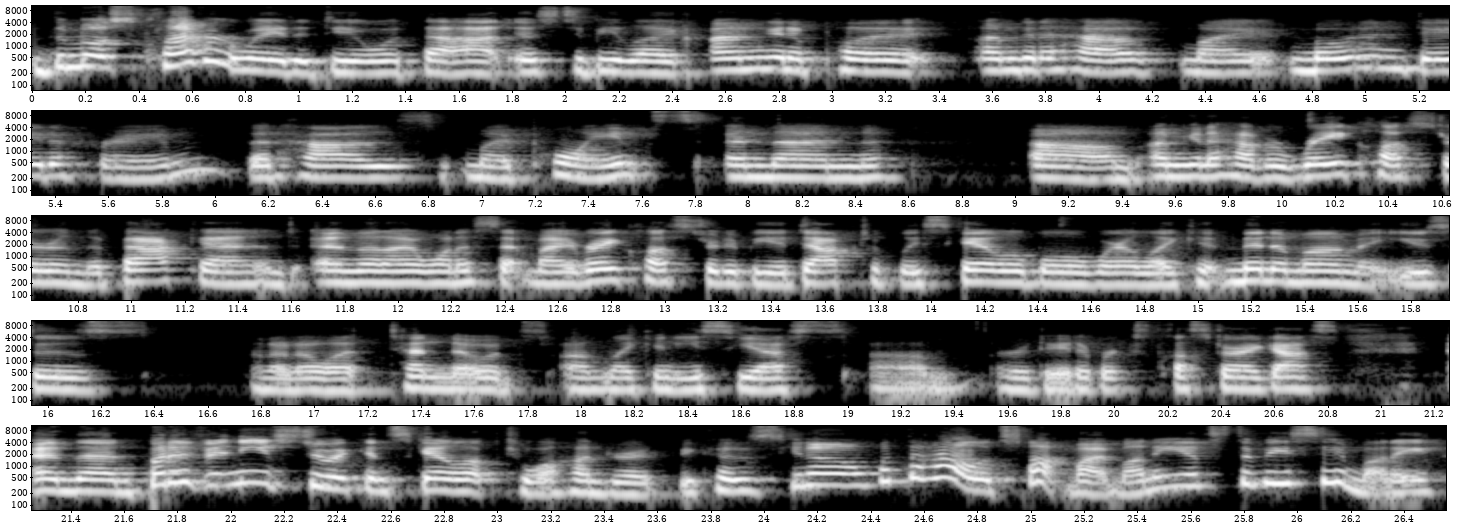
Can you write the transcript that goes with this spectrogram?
the most clever way to deal with that is to be like, I'm going to put, I'm going to have my modin data frame that has my points, and then um, I'm going to have a ray cluster in the back end, and then I want to set my ray cluster to be adaptively scalable, where like at minimum it uses, I don't know what, 10 nodes on like an ECS um, or a Databricks cluster, I guess. And then, but if it needs to, it can scale up to 100 because, you know, what the hell? It's not my money, it's the VC money.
